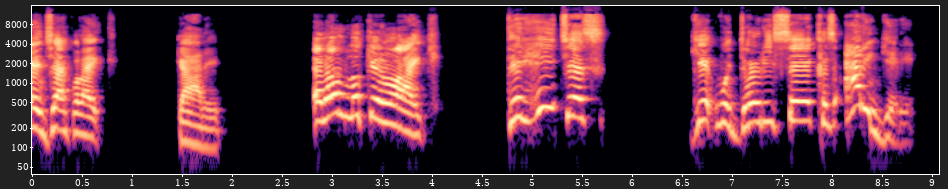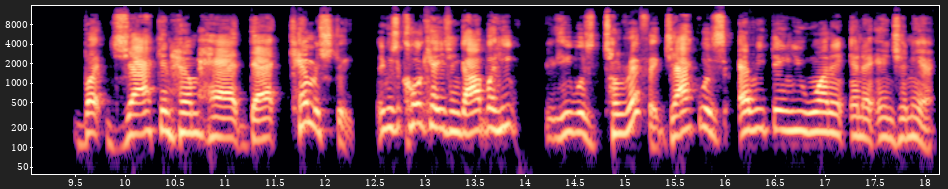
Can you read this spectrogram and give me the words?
And Jack was like, got it. And I'm looking like, did he just get what Dirty said? Because I didn't get it. But Jack and him had that chemistry. He was a Caucasian guy, but he he was terrific. Jack was everything you wanted in an engineer.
